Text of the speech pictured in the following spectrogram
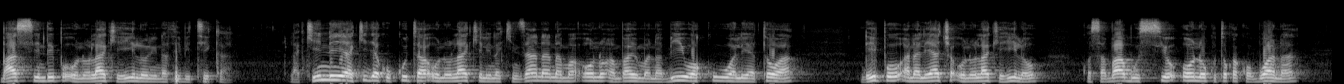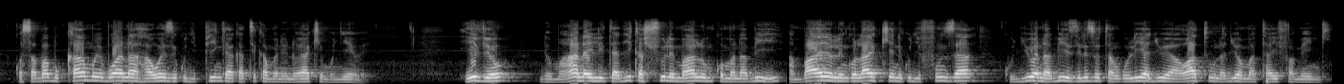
basi ndipo ono lake hilo linathibitika. Lakini akija kukuta ono lake linakinzana na maono ambayo manabii wakuu waliyatoa, ndipo analiacha ono lake hilo, kwa sababu sio ono kutoka kwa Bwana, kwa sababu kamwe Bwana hawezi kujipinga katika maneno yake mwenyewe. Hivyo ndio maana ilihitajika shule maalum kwa manabii ambayo lengo lake ni kujifunza kujua nabii zilizotangulia juu ya watu na juu ya mataifa mengi.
